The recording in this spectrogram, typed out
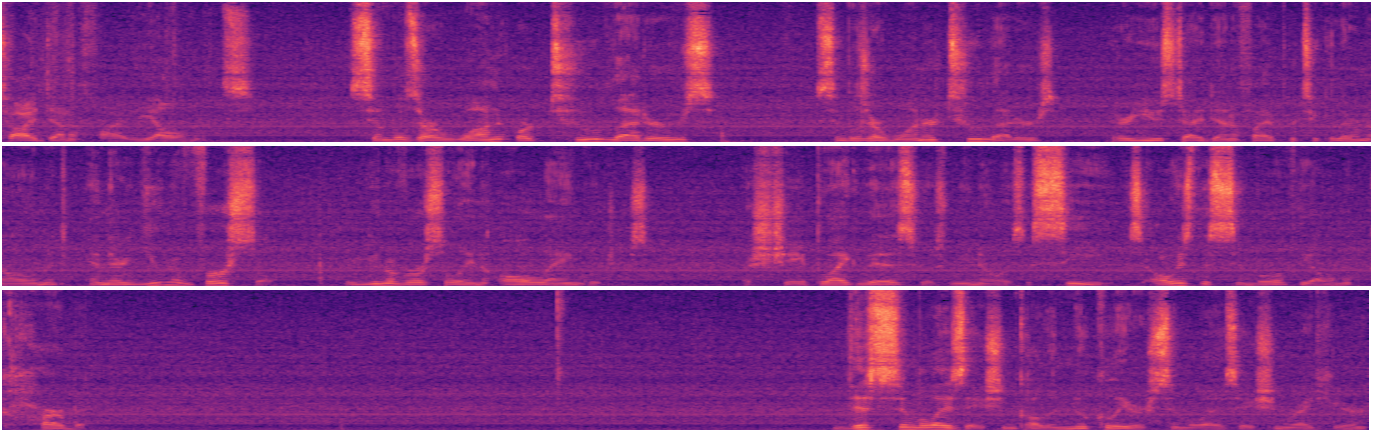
to identify the elements. Symbols are one or two letters. Symbols are one or two letters that are used to identify a particular element, and they're universal. They're universal in all languages. A shape like this, which we know as a C, is always the symbol of the element carbon. This symbolization, called a nuclear symbolization right here,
